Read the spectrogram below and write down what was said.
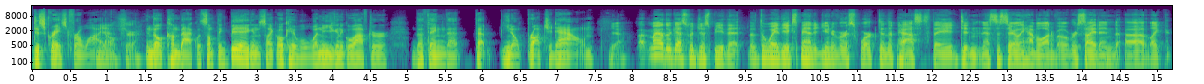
disgraced for a while Yeah, Sure. and they'll come back with something big and it's like okay well when are you going to go after the thing that that you know brought you down Yeah. Uh, my other guess would just be that the, the way the expanded universe worked in the past, they didn't necessarily have a lot of oversight and uh, like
